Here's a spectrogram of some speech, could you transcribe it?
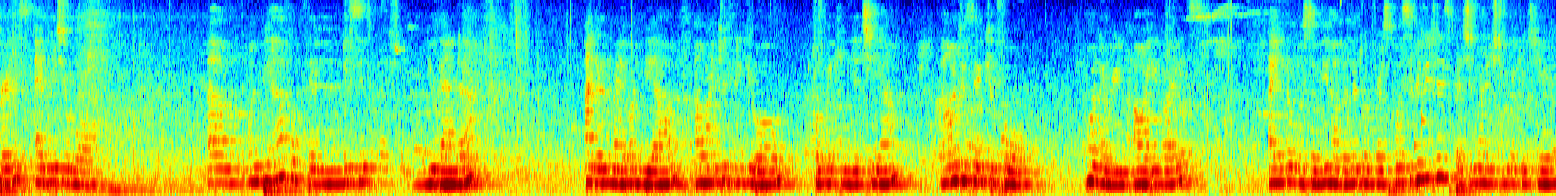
press, I greet you all. Um, on behalf of the International Uganda, and on my own behalf, I want to thank you all for making it here. I want to thank you for honoring our invites. I know most of you have a lot of responsibilities, but you managed to make it here.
